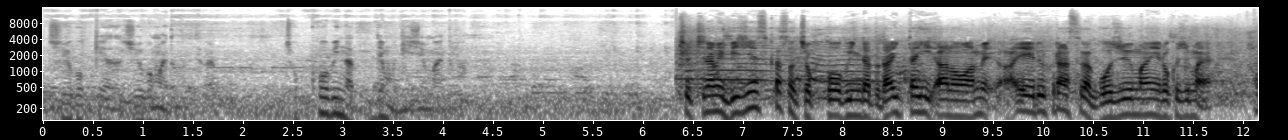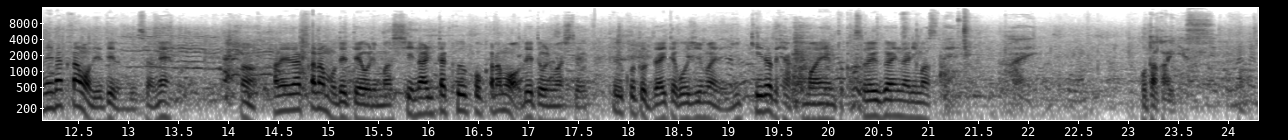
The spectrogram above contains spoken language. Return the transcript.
うん、中国系だと15万円とか直行便でも20万円とか。ちなみにビジネスクラスの直行便だと大体あのエールフランスが50万円60万円。羽田からも出てるんですよね、うん、羽田からも出ておりますし成田空港からも出ておりまして。ということで大体50万円で日経だと100万円とかそれぐらいになりますね。はい。お高いです、う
